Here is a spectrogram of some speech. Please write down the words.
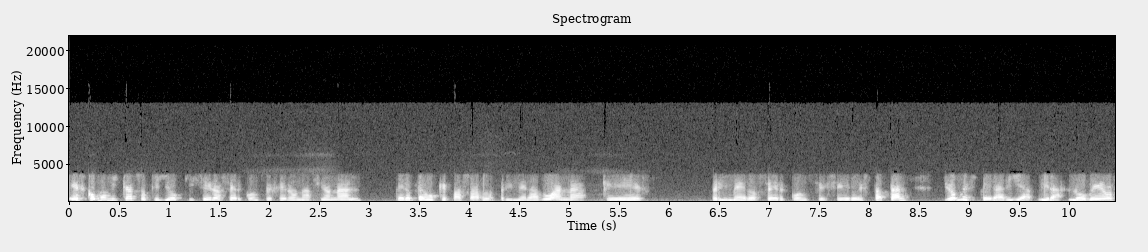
Es como mi caso, que yo quisiera ser consejero nacional, pero tengo que pasar la primera aduana, que es primero ser consejero estatal. Yo me esperaría, mira, lo veo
